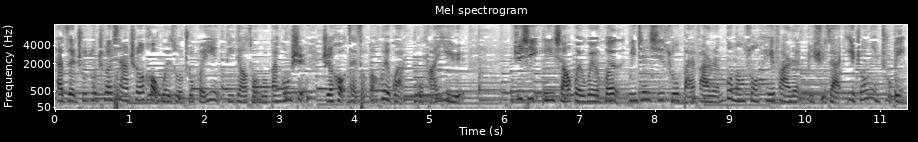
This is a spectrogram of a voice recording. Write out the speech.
他自出租车下车后未做出回应，低调走入办公室，之后再走到会馆，不发一语。据悉，因小鬼未婚，民间习俗白发人不能送黑发人，必须在一周内出殡。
